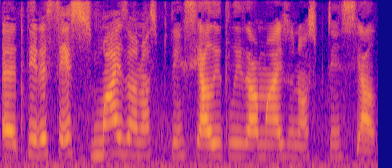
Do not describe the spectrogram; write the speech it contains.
a ter acesso mais ao nosso potencial e utilizar mais o nosso potencial.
